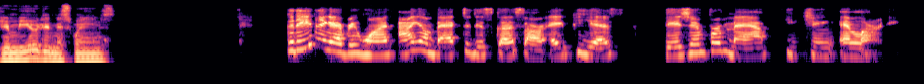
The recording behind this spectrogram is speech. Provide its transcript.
You're muted, Ms. Weems. Good evening, everyone. I am back to discuss our APS vision for math, teaching, and learning.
